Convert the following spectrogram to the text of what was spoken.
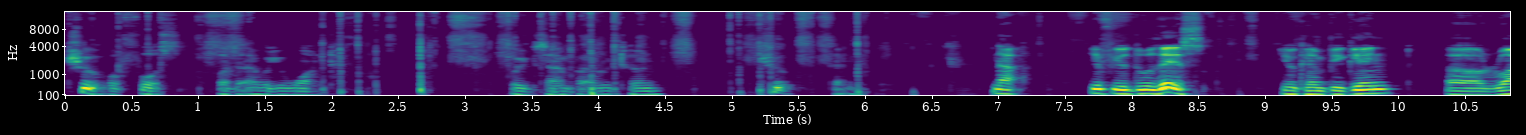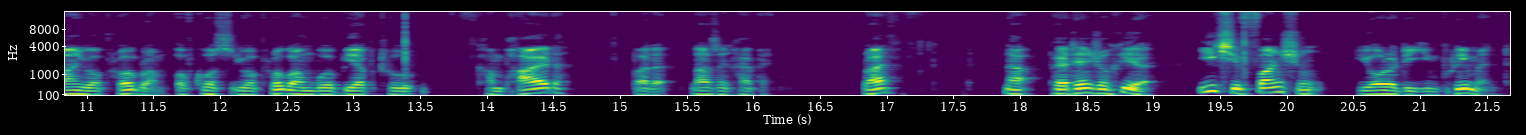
true or false, whatever you want. For example, I return true. Then now, if you do this, you can begin uh, run your program. Of course, your program will be able to compile, but nothing happened, right? Now, pay attention here. Each function you already implement,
